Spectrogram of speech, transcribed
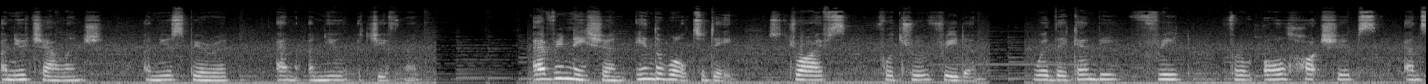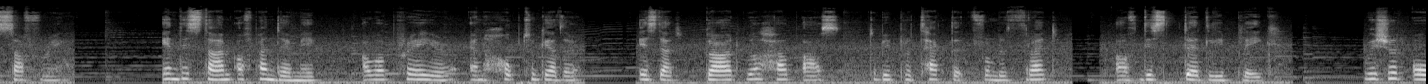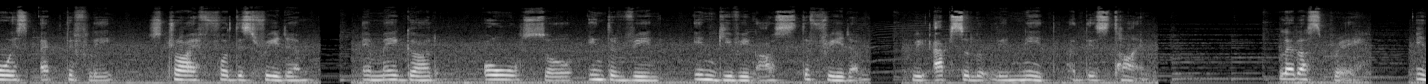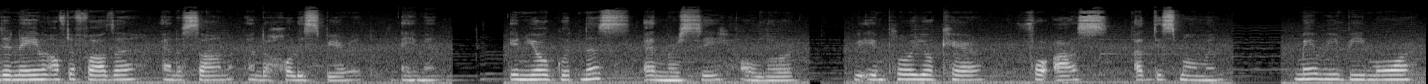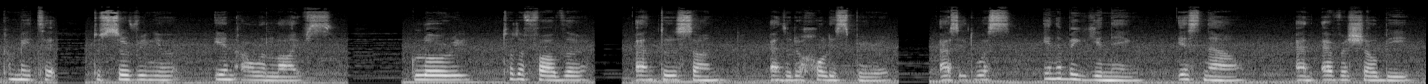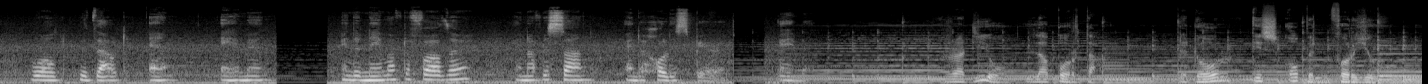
a new challenge, a new spirit, and a new achievement. Every nation in the world today strives for true freedom, where they can be freed from all hardships and suffering. In this time of pandemic, our prayer and hope together is that God will help us to be protected from the threat of this deadly plague. We should always actively strive for this freedom, and may God also intervene in giving us the freedom we absolutely need at this time. Let us pray. In the name of the Father, and the Son, and the Holy Spirit. Amen. In your goodness and mercy, O Lord, we implore your care for us at this moment. May we be more committed to serving you in our lives. Glory to the Father, and to the Son, and to the Holy Spirit, as it was in the beginning, is now, and ever shall be, world without end. Amen. In the name of the Father, and of the Son, and the Holy Spirit. Amen. Radio La Porta. The door is open for you.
